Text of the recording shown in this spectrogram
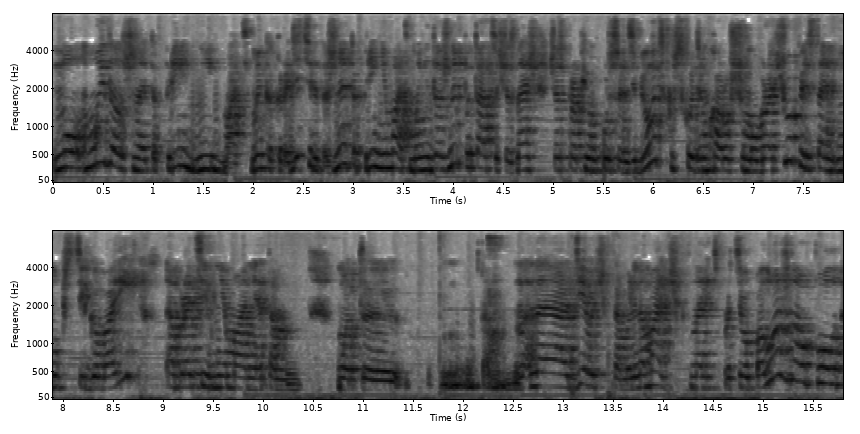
Но мы должны это принимать. Мы, как родители, должны это принимать. Мы не должны пытаться сейчас, знаешь, сейчас пропьем курс антибиотиков, сходим к хорошему врачу, перестанем глупости говорить, обрати внимание там, вот, э, там, на, на девочек там, или на мальчиков налить противоположного пола.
